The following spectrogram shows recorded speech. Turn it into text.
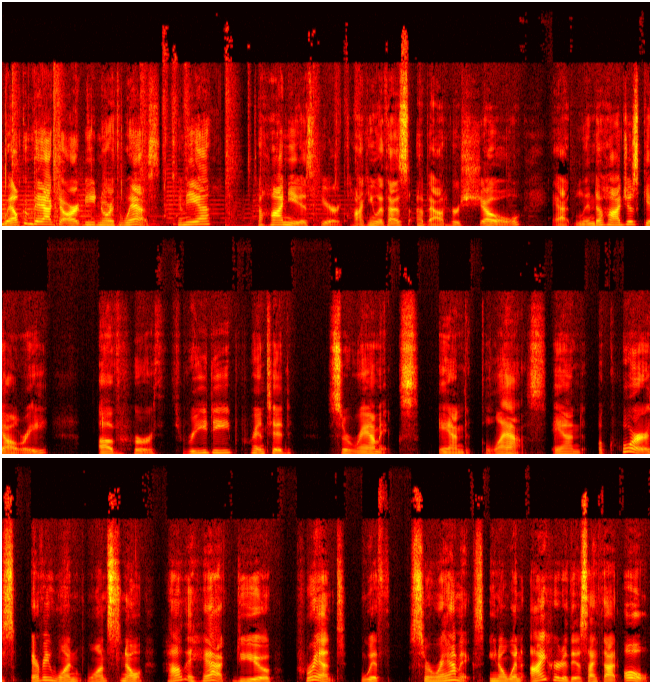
Welcome back to Artbeat Northwest. Timea Tihanyi is here talking with us about her show at Linda Hodges Gallery of her 3D printed ceramics and glass. And of course, everyone wants to know how the heck do you print with ceramics? You know, when I heard of this, I thought, oh,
